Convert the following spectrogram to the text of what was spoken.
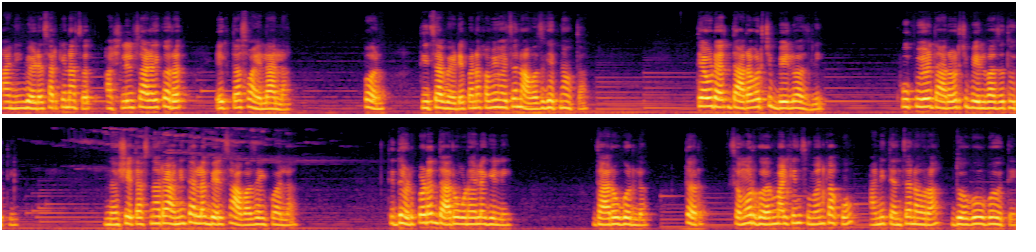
आणि वेड्यासारखे नाचत अश्लील चाळे करत एक तास व्हायला आला. पण तिचा वेडेपणा कमी व्हायचं नावच घेत नव्हता. तेवढ्यात दारावरची बेल वाजली. खूप वेळ दारावरची बेल वाजत होती. नशेत असणाऱ्या आणि त्याला बेलचा आवाज ऐकू आला. ती धडपडत दार उघडायला गेली. दार उघडलं. तर समोर घर मालकीन सुमन काकू आणि त्यांचा नवरा दोघं उभे होते.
